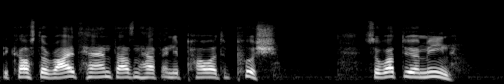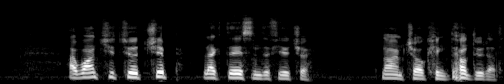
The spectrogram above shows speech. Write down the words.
Because the right hand doesn't have any power to push. So what do I mean? I want you to chip like this in the future. No, I'm joking, don't do that.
